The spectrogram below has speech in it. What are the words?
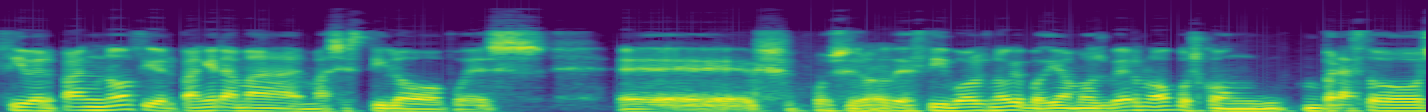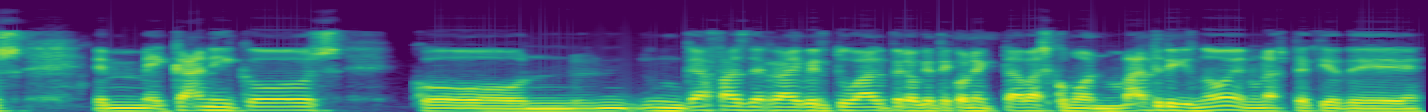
Cyberpunk no, Cyberpunk era más, más estilo, pues, eh, pues eso, de cyborgs, ¿no? Que podíamos ver, ¿no? Pues con brazos eh, mecánicos, con gafas de realidad virtual, pero que te conectabas como en Matrix, ¿no? En una especie de,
